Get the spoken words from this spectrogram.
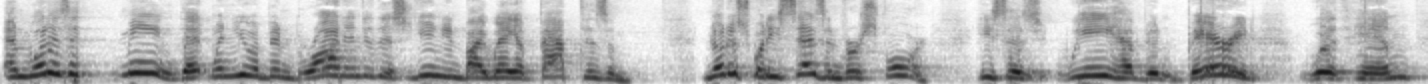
And what does it mean that when you have been brought into this union by way of baptism? Notice what he says in verse 4. He says, We have been buried with him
